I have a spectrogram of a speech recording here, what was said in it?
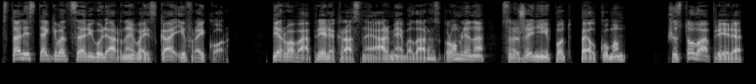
стали стягиваться регулярные войска и фрайкор. 1 апреля Красная Армия была разгромлена в сражении под Пелкумом. 6 апреля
